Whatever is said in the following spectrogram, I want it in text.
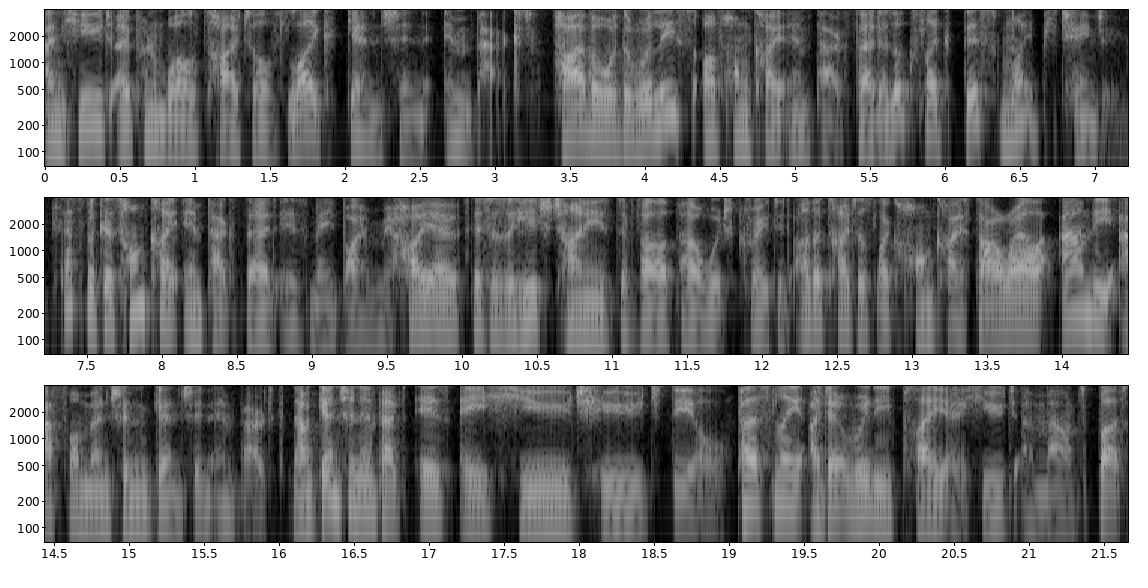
and huge open world titles like Genshin Impact. However, with the release of Honkai Impact 3rd, it looks like this might be changing. That's because Honkai Impact 3rd is made by MiHoYo. This is a huge Chinese developer which created other titles like Honkai Star Rail and the aforementioned Genshin Impact. Now, Genshin Impact is a huge, huge deal. Personally, I don't really play a huge amount, but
